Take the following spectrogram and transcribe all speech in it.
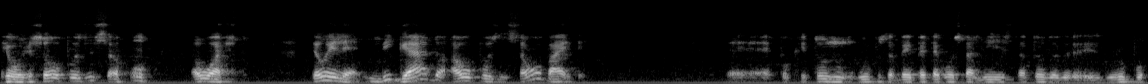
que hoje são oposição ao Washington. Então, ele é ligado à oposição ao Biden. É, porque todos os grupos também, pentecostalista, todo grupo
